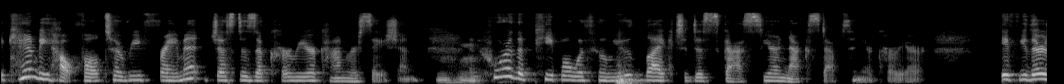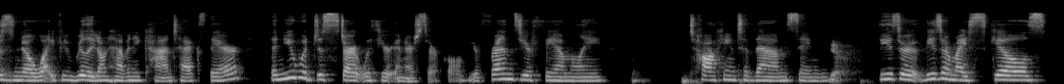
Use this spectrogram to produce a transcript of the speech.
it can be helpful to reframe it just as a career conversation. Mm -hmm. And who are the people with whom you'd like to discuss your next steps in your career? If you, there's no if you really don't have any contacts there, then you would just start with your inner circle, your friends, your family, talking to them, saying, yeah these are these are my skills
